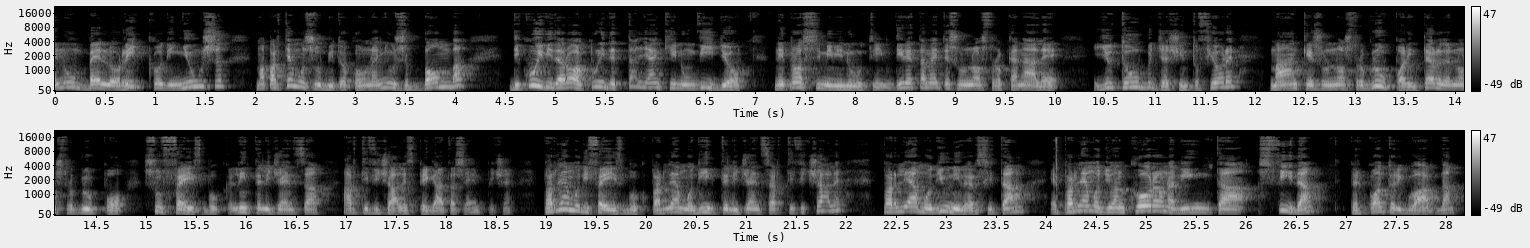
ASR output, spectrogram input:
Un menù bello ricco di news, ma partiamo subito con una news bomba di cui vi darò alcuni dettagli anche in un video nei prossimi minuti, direttamente sul nostro canale YouTube Giacinto Fiore, ma anche sul nostro gruppo, all'interno del nostro gruppo su Facebook, l'intelligenza artificiale spiegata semplice. Parliamo di Facebook, parliamo di intelligenza artificiale, parliamo di università e parliamo di ancora una vinta sfida per quanto riguarda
